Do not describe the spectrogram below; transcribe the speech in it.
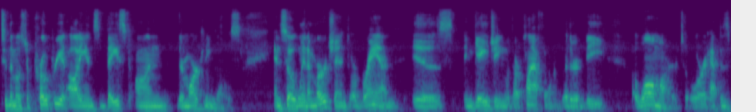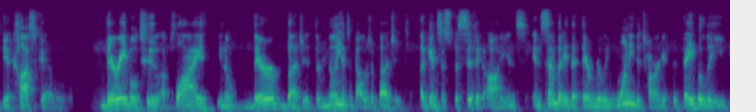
to the most appropriate audience based on their marketing goals. And so when a merchant or brand is engaging with our platform, whether it be a Walmart or it happens to be a Costco, they're able to apply, you know, their budget, their millions of dollars of budget against a specific audience and somebody that they're really wanting to target that they believe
